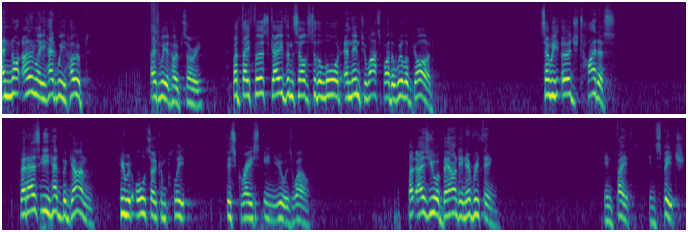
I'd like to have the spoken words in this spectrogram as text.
And not only had we hoped, as we had hoped, sorry, but they first gave themselves to the Lord and then to us by the will of God. So we urge Titus that as he had begun, he would also complete this grace in you as well. But as you abound in everything, in faith, in speech,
